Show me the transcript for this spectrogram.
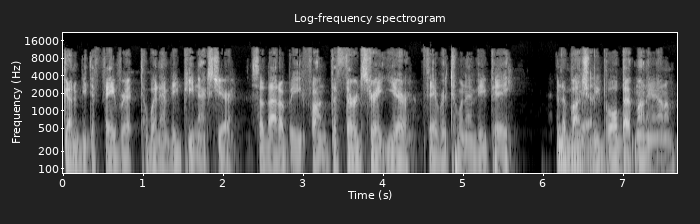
going to be the favorite to win MVP next year. So that'll be fun. The third straight year favorite to win MVP. And a bunch Yeah. of people will bet money on him.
